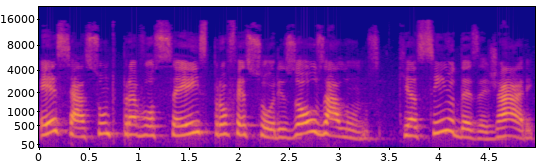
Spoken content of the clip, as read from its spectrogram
esse assunto para vocês, professores ou os alunos que assim o desejarem,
